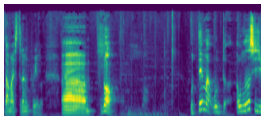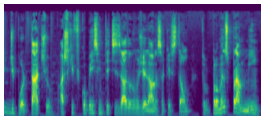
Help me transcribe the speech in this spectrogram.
tá mais tranquilo. Uh, bom, o tema, o, o lance de, de, portátil, acho que ficou bem sintetizado no geral nessa questão. Pelo menos para mim,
